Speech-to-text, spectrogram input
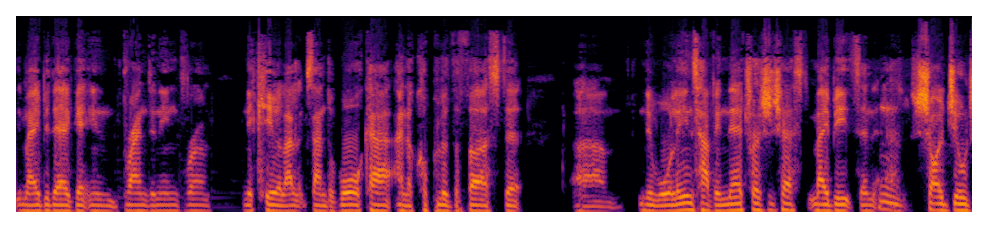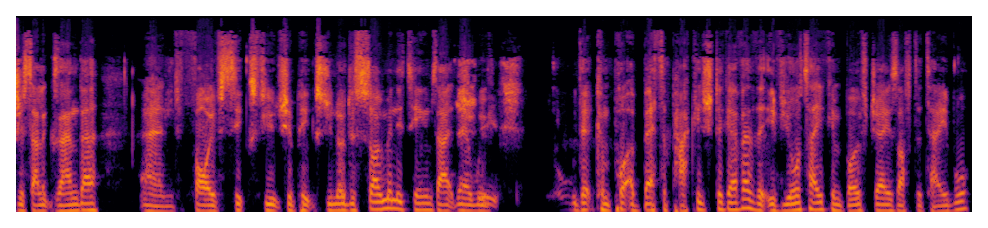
maybe they're getting Brandon Ingram, Nickeil Alexander Walker, and a couple of the first that um, New Orleans have in their treasure chest. Maybe it's an mm. uh, Shai Gilgeous-Alexander and five, six future picks. You know, there's so many teams out there Sheesh. with that can put a better package together. That if you're taking both Jays off the table,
